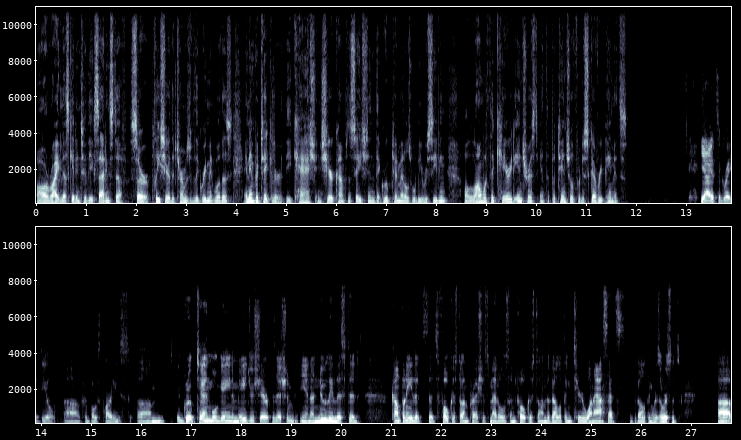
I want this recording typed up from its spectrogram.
All right, let's get into the exciting stuff. Sir, please share the terms of the agreement with us, and in particular, the cash and share compensation that Group 10 Metals will be receiving, along with the carried interest and the potential for discovery payments. Yeah, it's a great deal uh, for both parties. Um, Group 10 will gain a major share position in a newly listed company that's that's focused on precious metals and focused on developing tier one assets, developing resources. Uh,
